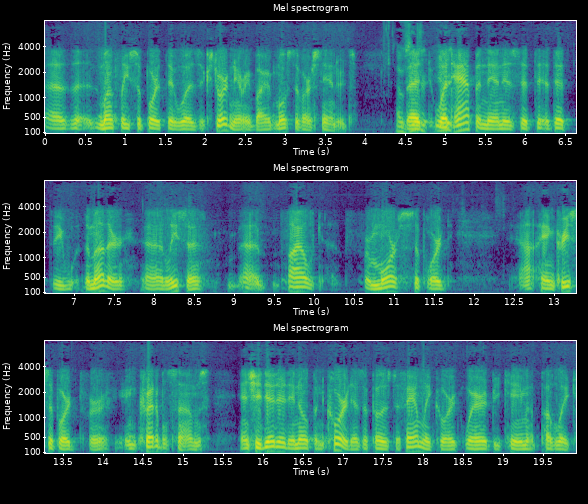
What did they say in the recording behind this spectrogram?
uh, the monthly support that was extraordinary by most of our standards. But inter- what happened then is that the, that the the mother uh, Lisa uh, filed for more support, uh, increased support for incredible sums, and she did it in open court as opposed to family court, where it became a public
